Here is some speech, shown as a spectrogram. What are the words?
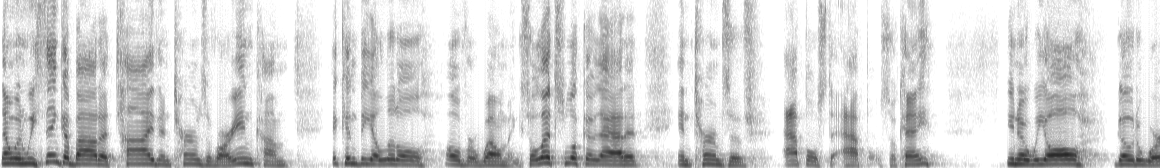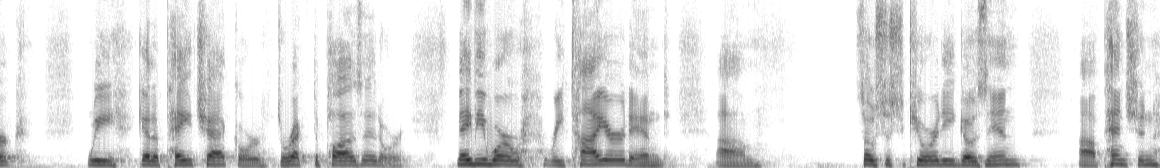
Now, when we think about a tithe in terms of our income, it can be a little overwhelming. So let's look at it in terms of apples to apples, okay? You know, we all go to work, we get a paycheck or direct deposit, or maybe we're retired and um, Social Security goes in, uh, pension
